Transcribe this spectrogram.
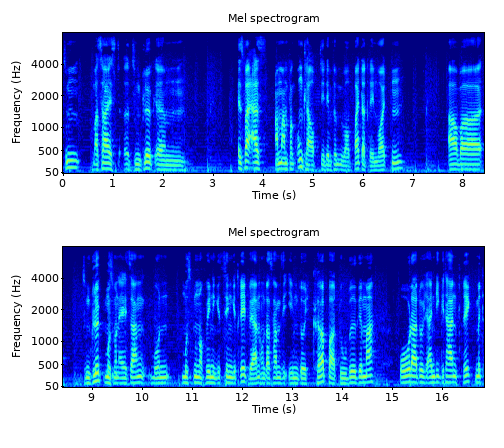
zum, was heißt, äh, zum Glück, ähm, es war erst am Anfang unklar, ob sie den Film überhaupt weiterdrehen wollten. Aber zum Glück, muss man ehrlich sagen, wurden, mussten nur noch wenige Szenen gedreht werden und das haben sie eben durch Körperdouble gemacht oder durch einen digitalen Trick mit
